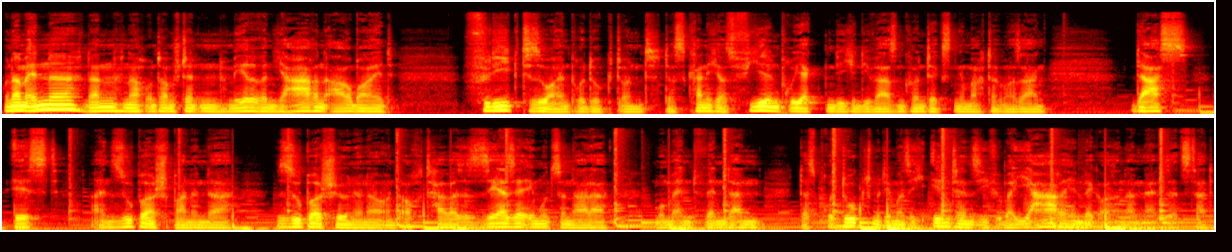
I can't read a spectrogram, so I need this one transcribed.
Und am Ende, dann nach unter Umständen mehreren Jahren Arbeit, fliegt so ein Produkt. Und das kann ich aus vielen Projekten, die ich in diversen Kontexten gemacht habe, mal sagen. Das ist ein super spannender, super schöner und auch teilweise sehr, sehr emotionaler Moment, wenn dann das Produkt, mit dem man sich intensiv über Jahre hinweg auseinandergesetzt hat,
